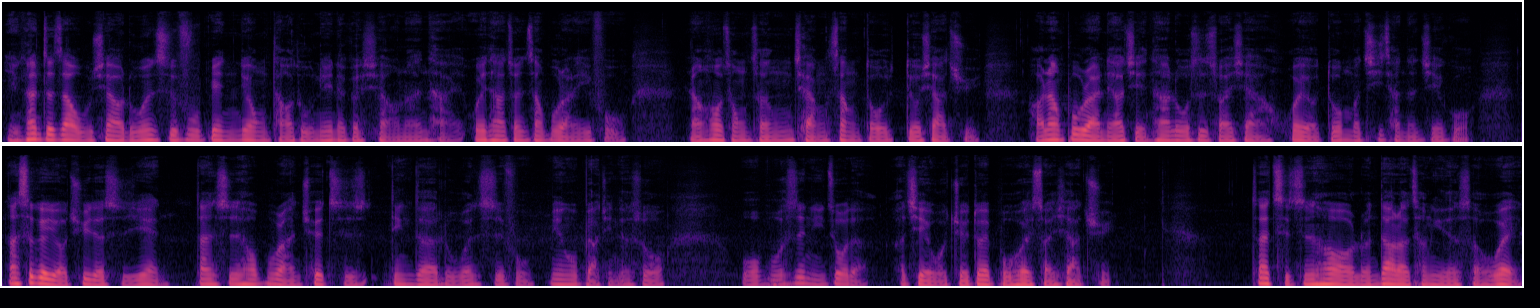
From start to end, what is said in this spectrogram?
眼看这招无效，卢恩师傅便用陶土捏了个小男孩，为他穿上布兰衣服，然后从城墙上都丢下去，好让布兰了解他若是摔下会有多么凄惨的结果。那是个有趣的实验，但事后布兰却只盯着鲁恩师傅，面无表情地说：“我不是你做的。”而且我绝对不会摔下去。在此之后，轮到了城里的守卫。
